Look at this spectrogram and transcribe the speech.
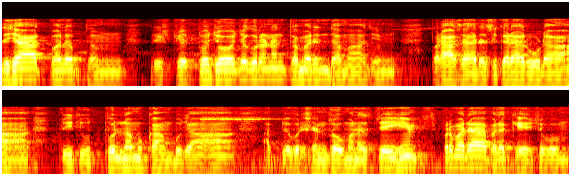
दिशात्मलब्धं दृष्ट्यत्वचो जगुरणन्तमरिन्धमाधिं परासारशिखरारूढाः प्रीति उत्फुल्लमुखाम्बुजाः अभ्यवर्षन् सौमनश्चैः प्रमदाबलकेशवम्।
